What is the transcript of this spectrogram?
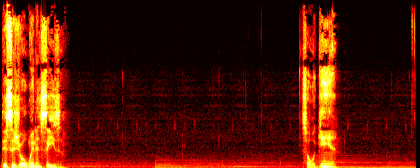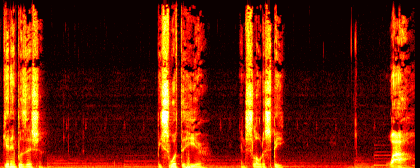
This is your winning season. So, again, get in position. Be swift to hear and slow to speak. Wow.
